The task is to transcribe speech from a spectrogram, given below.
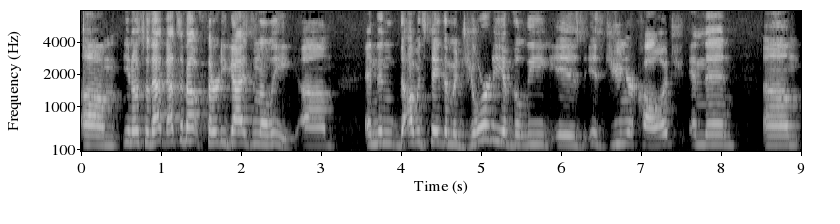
um, you know, so that that's about thirty guys in the league. Um, and then the, I would say the majority of the league is is junior college, and then um,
